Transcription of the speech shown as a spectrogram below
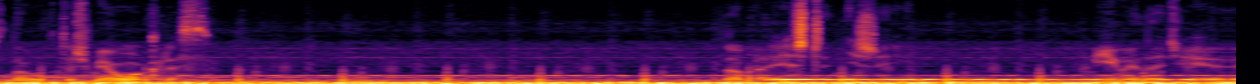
Znowu ktoś miał okres. Dobra, jeszcze niżej. Miejmy nadzieję.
